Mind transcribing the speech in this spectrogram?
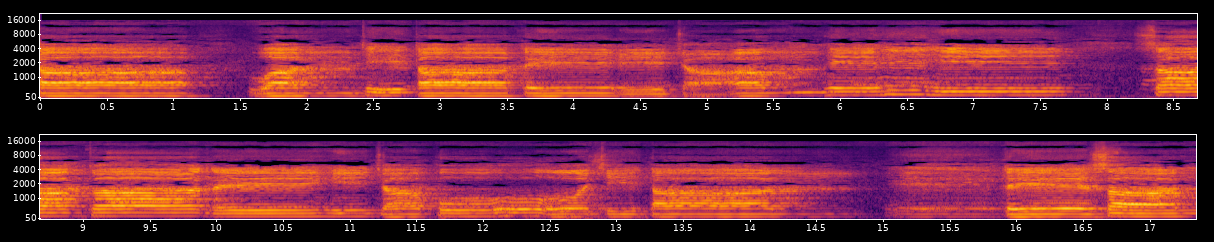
ตาวัน ทิตาเตจามเหหิสักกาเรหิจะปูชิตานเอเตสัน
